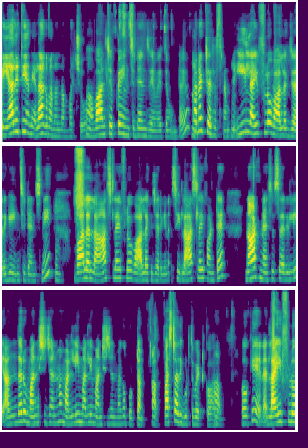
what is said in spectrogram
రియాలిటీ అని ఎలాగ మనం నమ్మచ్చు వాళ్ళు చెప్పే ఇన్సిడెంట్స్ ఏవైతే ఉంటాయో కనెక్ట్ చేసేస్తారంట Hmm. ఈ లైఫ్లో వాళ్ళకి జరిగే ఇన్సిడెంట్స్ని. వాళ్ళ లాస్ట్ లైఫ్లో వాళ్ళకి జరిగిన సి లాస్ట్ లైఫ్ అంటే నాట్ నెసెసరీలీ అందరూ మనిషి జన్మ మళ్ళీ మళ్ళీ మనిషి జన్మగా పుట్టాం. ఫస్ట్ అది గుర్తుపెట్టుకోవాలి. ఓకే. లైఫ్లో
